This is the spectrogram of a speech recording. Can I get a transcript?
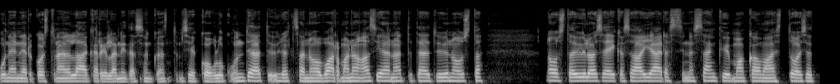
unen erikoistuneella lääkärillä, niin tässä on myös tämmöisiä koulukuntia, että yhdet sanoo varmana asiana, että täytyy nousta, nousta ylös eikä saa jäädä sinne sänkyyn makaamaan. Sitten toiset,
